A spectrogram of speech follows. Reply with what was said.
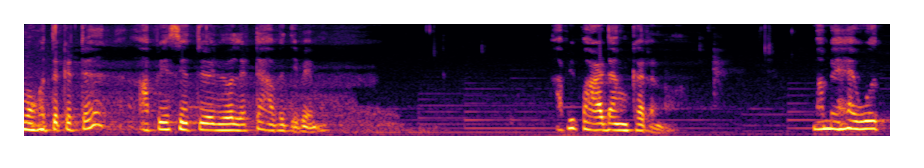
මොහොතකට අපේ සිතුවිලි වලට අවදි වෙමු. අපි පාඩම් කරනවා. මම ඇහැව්වොත්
